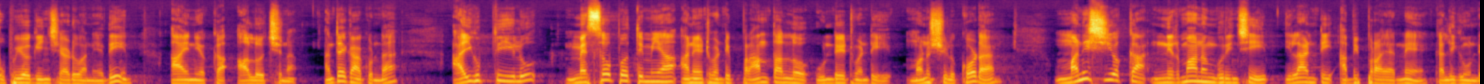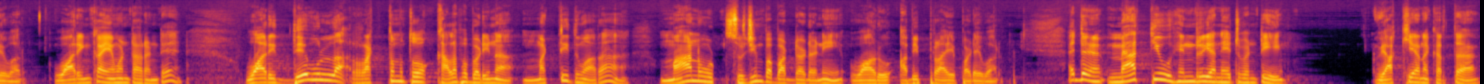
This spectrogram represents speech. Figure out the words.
ఉపయోగించాడు అనేది ఆయన యొక్క ఆలోచన. అంతేకాకుండా ఐగుప్తీయులు మెసోపోతిమియా అనేటువంటి ప్రాంతాల్లో ఉండేటువంటి మనుషులు కూడా మనిషి యొక్క నిర్మాణం గురించి ఇలాంటి అభిప్రాయాన్నే కలిగి ఉండేవారు. వారు ఇంకా ఏమంటారంటే వారి దేవుళ్ళ రక్తంతో కలపబడిన మట్టి ద్వారా మానవుడు సృజింపబడ్డాడని వారు అభిప్రాయపడేవారు. అయితే మాథ్యూ హెన్రీ అనేటువంటి వ్యాఖ్యానకర్త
